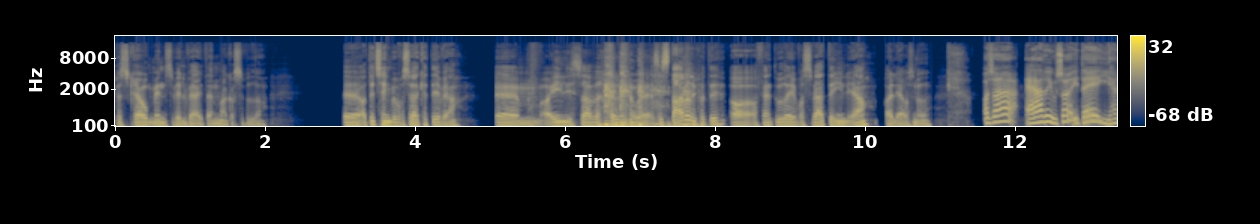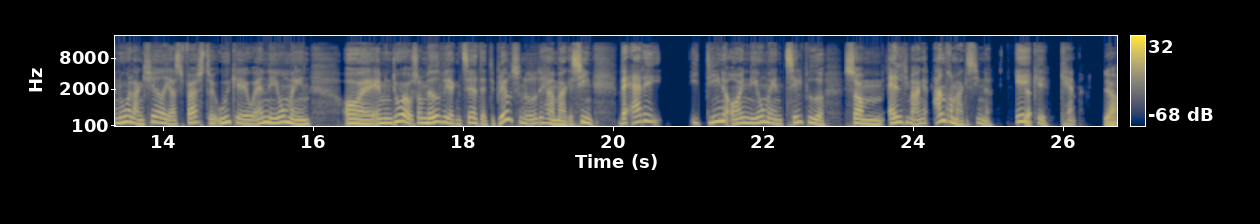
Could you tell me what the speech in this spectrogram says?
beskrev mænds velvære i Danmark og så videre. Uh, og det tænkte vi, hvor svært kan det være? Um, og egentlig så, hvad det nu, uh, så startede vi på det, og, og fandt ud af, hvor svært det egentlig er at lave sådan noget. Og så er det jo så i dag, I har nu lanceret jeres første udgave af Neoman, og uh, Amin, du er jo så medvirkende til, at det blev til noget, det her magasin. Hvad er det i dine øjne, Neoman tilbyder, som alle de mange andre magasiner ikke ja. kan? Ja,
